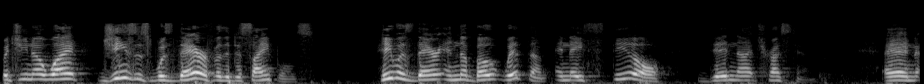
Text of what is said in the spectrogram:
But you know what? Jesus was there for the disciples. He was there in the boat with them, and they still did not trust him. And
